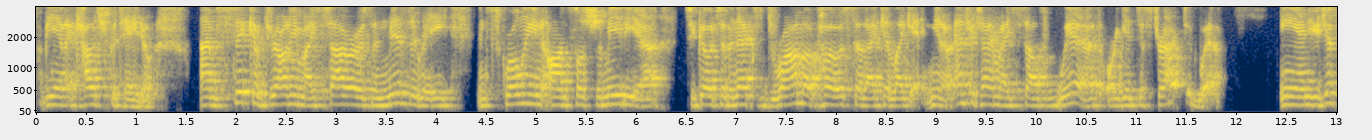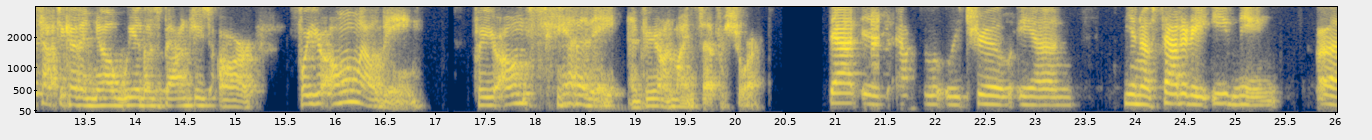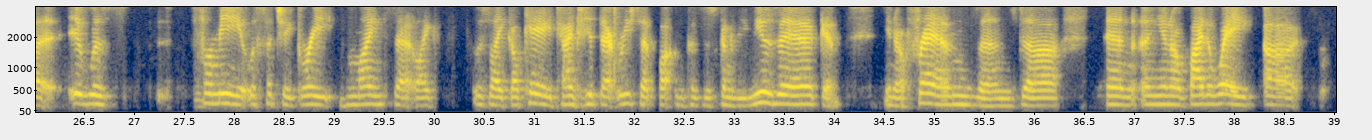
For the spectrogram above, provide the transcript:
being a couch potato. I'm sick of drowning my sorrows and misery and scrolling on social media to go to the next drama post that I can like, you know, entertain myself with or get distracted with. And you just have to kind of know where those boundaries are for your own well-being, for your own sanity, and for your own mindset for sure. That is absolutely true. And you know, Saturday evening, uh, it was for me, it was such a great mindset. Like it was like, okay, time to hit that reset button because there's going to be music and, you know, friends and, uh, and, and, you know, by the way, uh,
